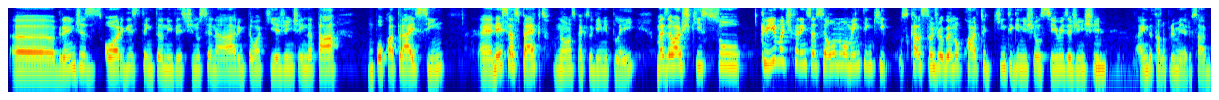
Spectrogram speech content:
uh, grandes orgs tentando investir no cenário. Então aqui a gente ainda tá um pouco atrás, sim, é, nesse aspecto, não no aspecto do gameplay. Mas eu acho que isso cria uma diferenciação no momento em que os caras estão jogando o quarto e quinto Ignition Series e a gente ainda tá no primeiro, sabe?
